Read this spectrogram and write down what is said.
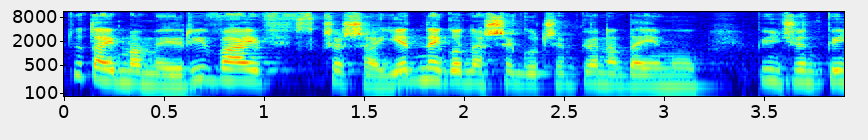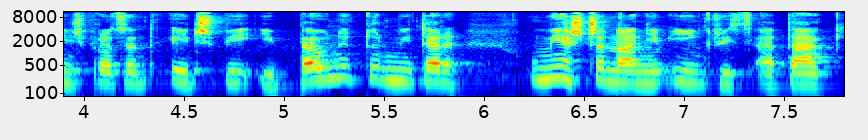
Tutaj mamy revive, wskrzesza jednego naszego czempiona, daje mu 55% HP i pełny turmiter. Umieszcza na nim increase attack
